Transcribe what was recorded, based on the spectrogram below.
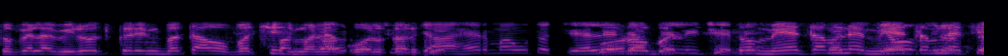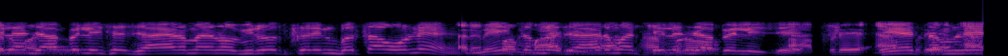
તો પેલા વિરોધ કરીને બતાવો પછી જ મને કોલ કરજો. જાહેરમાં હું તો challenge આપેલી છે તો મેં. તમને મેં તમને ચેલેન્જ આપેલી છે? જાહેરમાં એનો વિરોધ કરીને બતાવો ને. મેં તમને જાહેરમાં ચેલેન્જ આપેલી છે. મેં તમને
